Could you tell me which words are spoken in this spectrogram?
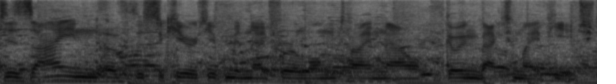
design of the security of Midnight for a long time now, going back to my PhD.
